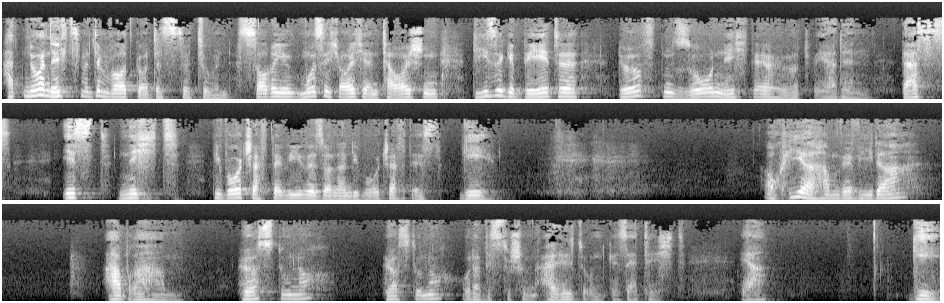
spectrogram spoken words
Hat nur nichts mit dem Wort Gottes zu tun. Sorry, muss ich euch enttäuschen. Diese Gebete dürften so nicht erhört werden. Das ist nicht die Botschaft der Bibel, sondern die Botschaft ist, geh. Auch hier haben wir wieder Abraham. Hörst du noch? Hörst du noch? Oder bist du schon alt und gesättigt? Ja? Geh.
